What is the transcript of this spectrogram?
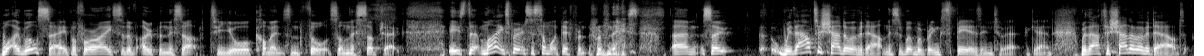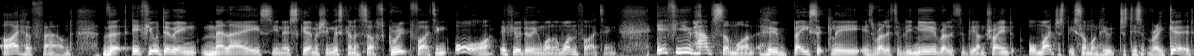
what I will say before I sort of open this up to your comments and thoughts on this subject is that my experience is somewhat different from this. Um, so, without a shadow of a doubt, and this is where we bring spears into it again, without a shadow of a doubt, I have found that if you're doing melees, you know, skirmishing, this kind of stuff, group fighting, or if you're doing one on one fighting, if you have someone who basically is relatively new, relatively untrained, or might just be someone who just isn't very good,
